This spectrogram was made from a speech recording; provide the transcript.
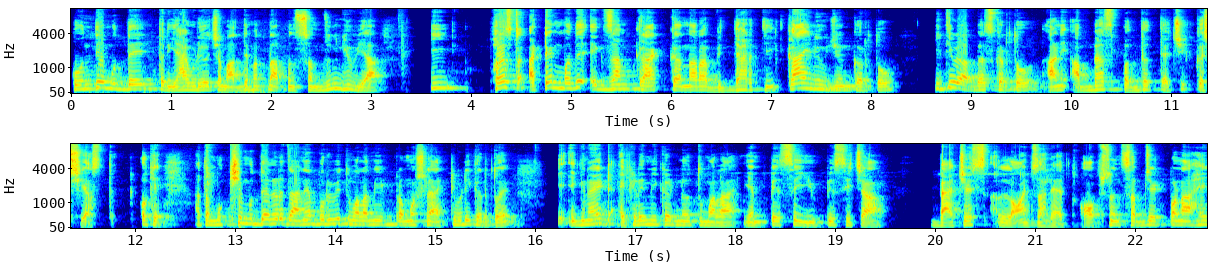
कोणते मुद्दे? तर या व्हिडिओच्या माध्यमातून आपण समजून घेऊया की फर्स्ट अटेम्प्टमध्ये एक्झाम क्रॅक करणारा विद्यार्थी काय नियोजन करतो किती वेळ अभ्यास करतो आणि अभ्यास पद्धत त्याची कशी असते. ओके आता मुख्य मुद्द्याकडे जाण्यापूर्वी तुम्हाला मी प्रमोशनल ॲक्टिव्हिटी करतोय. इग्नाईट अकॅडमीकडनं तुम्हाला M P S C U P S सीच्या बॅचेस लॉन्च झाल्या आहेत. ऑप्शनल सब्जेक्ट पण आहे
